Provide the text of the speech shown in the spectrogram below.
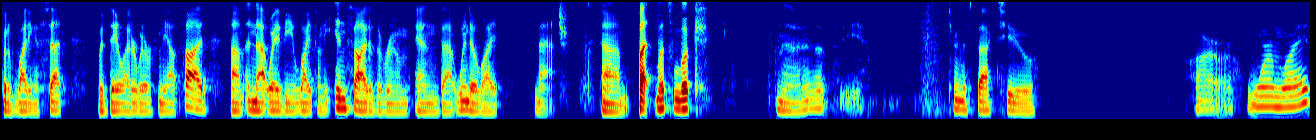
sort of lighting a set with daylight or whatever from the outside. Um, and that way the lights on the inside of the room and that window light match. Um, but let's look, uh, let's see, turn this back to our warm light.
